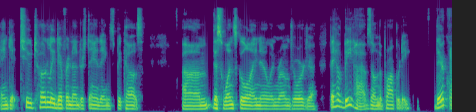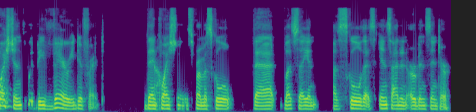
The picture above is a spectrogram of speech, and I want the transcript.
and get two totally different understandings because um, this one school I know in Rome, Georgia, they have beehives on the property. Their uh-huh. questions would be very different than questions from a school that, let's say, in a school that's inside an urban center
